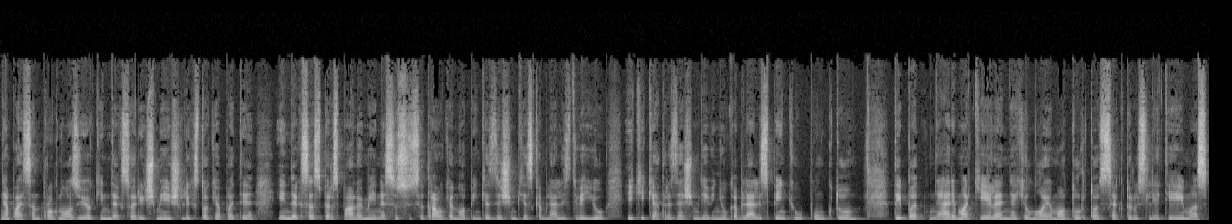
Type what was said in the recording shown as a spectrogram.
Nepaisant prognozių, jog indekso reikšmė išliks tokia pati, indeksas per spalio mėnesį susitraukė nuo 50,2 iki 49,5 punktų. Taip pat nerima kėlė nekilnojamo turto sektorius lėtėjimas,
